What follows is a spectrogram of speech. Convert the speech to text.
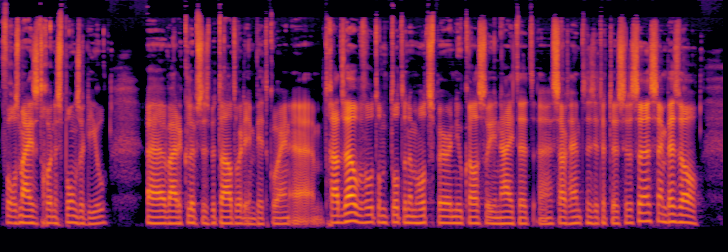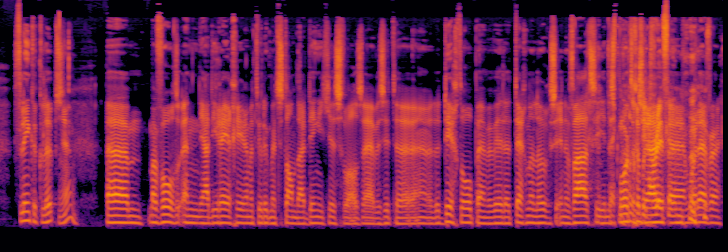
Volgens mij is het gewoon een sponsordeal. Uh, waar de clubs dus betaald worden in bitcoin. Uh, het gaat wel bijvoorbeeld om Tottenham Hotspur, Newcastle United, uh, Southampton zit ertussen. Dus het zijn best wel flinke clubs. Ja. Um, maar volgens, en ja, die reageren natuurlijk met standaard dingetjes zoals we zitten er dicht op en we willen technologische innovatie in de sport gebruiken en whatever.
